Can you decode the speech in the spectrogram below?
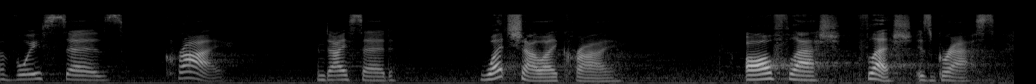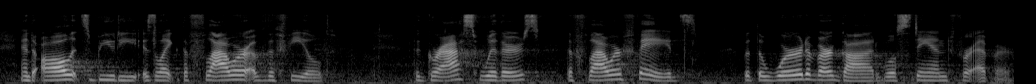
A voice says, Cry. And I said, What shall I cry? All flesh, flesh is grass, and all its beauty is like the flower of the field. The grass withers, the flower fades, but the word of our God will stand forever.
